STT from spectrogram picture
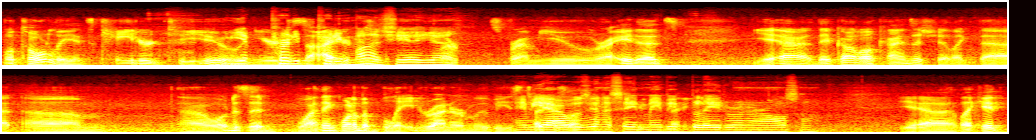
well totally it's catered to you Yeah, and your pretty- pretty much, yeah, yeah. From you right? That's yeah they've got all kinds of shit like that. Um uh, what is it? Well, i think one of the blade runner movies maybe I was gonna say maybe like- Blade Runner also. Yeah, like it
